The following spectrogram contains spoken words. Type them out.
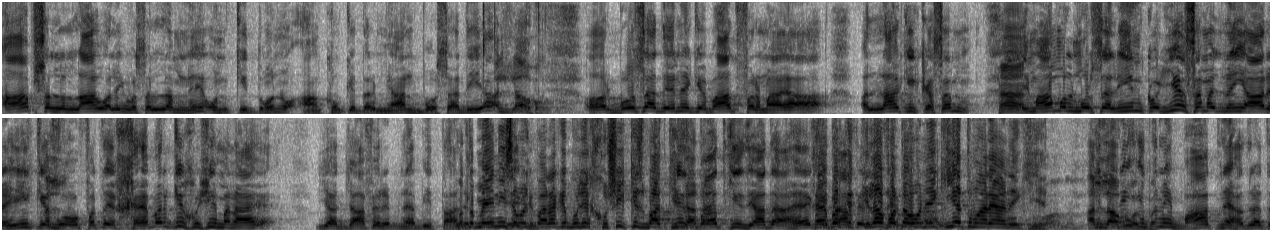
آپ صلی اللہ علیہ وسلم نے ان کی دونوں آنکھوں کے درمیان بوسہ دیا۔ اللہ اور بوسہ دینے کے بعد فرمایا اللہ کی قسم امام المرسلین کو یہ سمجھ نہیں آ رہی کہ وہ فتح خیبر کی خوشی منائے یا جعفر ابن ابی طالب مطلب میں نہیں سمجھ پا رہا کہ مجھے خوشی کس بات کی کس زیادہ بات کی زیادہ ہے خیبر کا قلعہ فتح ہونے کی ہے تمہارے آنے کی ہے۔ اللہ اکبر۔ اتنی بات نے حضرت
